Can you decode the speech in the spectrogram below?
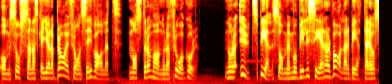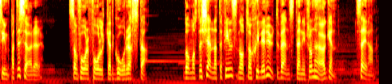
Om sossarna ska göra bra ifrån sig i valet måste de ha några frågor några utspel som mobiliserar valarbetare och sympatisörer. Som får folk att gå och rösta. De måste känna att det finns något som skiljer ut vänstern ifrån högern, säger han.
